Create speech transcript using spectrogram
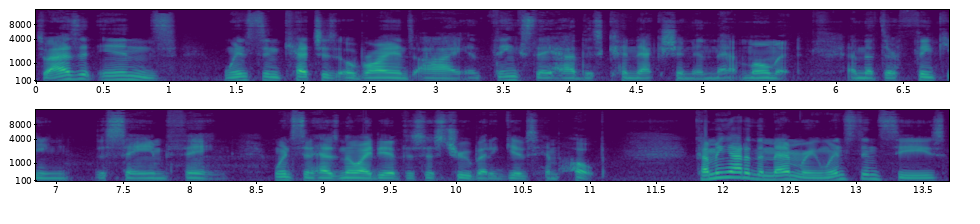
So as it ends, Winston catches O'Brien's eye and thinks they have this connection in that moment and that they're thinking the same thing. Winston has no idea if this is true, but it gives him hope. Coming out of the memory, Winston sees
